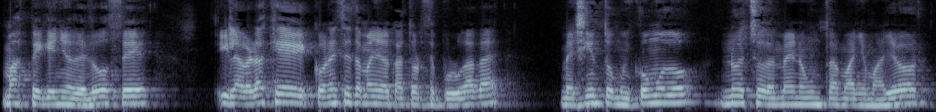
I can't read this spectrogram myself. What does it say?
más pequeño de 12. Y la verdad es que con este tamaño de 14 pulgadas me siento muy cómodo, no echo de menos un tamaño mayor,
